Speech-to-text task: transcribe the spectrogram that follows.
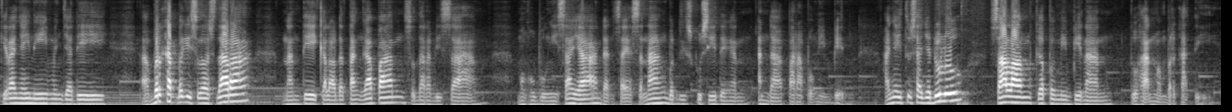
Kiranya ini menjadi uh, berkat bagi saudara-saudara. Nanti kalau ada tanggapan, saudara bisa menghubungi saya dan saya senang berdiskusi dengan Anda para pemimpin. Hanya itu saja dulu. Salam kepemimpinan. Tuhan memberkati.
